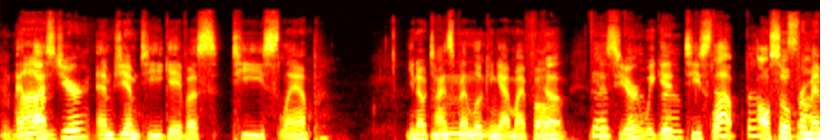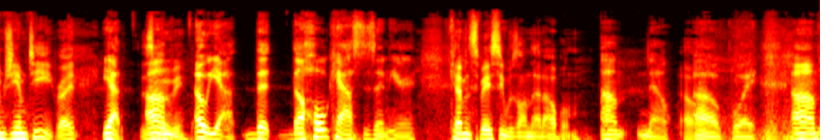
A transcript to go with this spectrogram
And Um, last year, MGMT gave us T Slamp. You know, time spent Mm. looking at my phone. Yeah. This year, we get T Slop, also from MGMT, right? Yeah. This um, movie. Oh yeah. The the whole cast is in here. Kevin Spacey was on that album. Um, no. Oh. Oh, boy. Um,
